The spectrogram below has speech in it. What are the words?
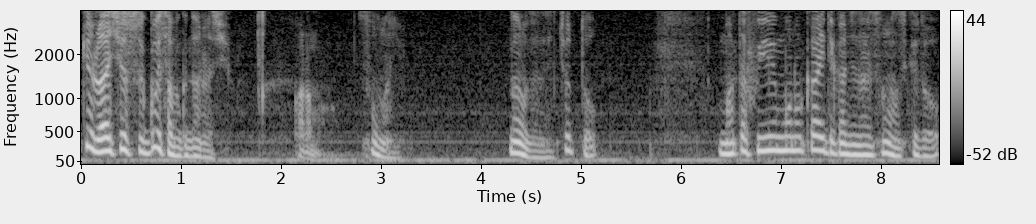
けど来週すっごい寒くなるらしいよあらまそうなんよ。なのでねちょっとまた冬物かいって感じになりそうなんですけど。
